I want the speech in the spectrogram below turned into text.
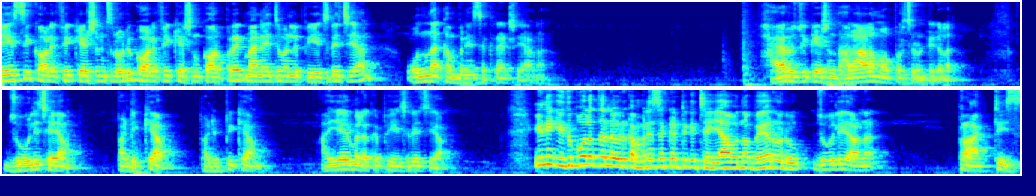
ബേസിക് ക്വാളിഫിക്കേഷൻസിൽ ഒരു ക്വാളിഫിക്കേഷൻ കോർപ്പറേറ്റ് മാനേജ്മെന്റിൽ പി എച്ച് ഡി ചെയ്യാൻ ഒന്ന് കമ്പനി സെക്രട്ടറിയാണ് ഹയർ എഡ്യൂക്കേഷൻ ധാരാളം ഓപ്പർച്യൂണിറ്റികൾ ജോലി ചെയ്യാം പഠിക്കാം പഠിപ്പിക്കാം ഐ ഐ എമ്മിലൊക്കെ പി എച്ച് ഡി ചെയ്യാം. ഇനി ഇതുപോലെ തന്നെ ഒരു കമ്പനി സെക്രട്ടറിക്ക് ചെയ്യാവുന്ന വേറൊരു ജോലിയാണ് പ്രാക്ടീസ്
